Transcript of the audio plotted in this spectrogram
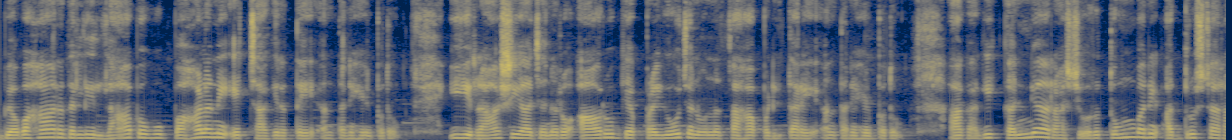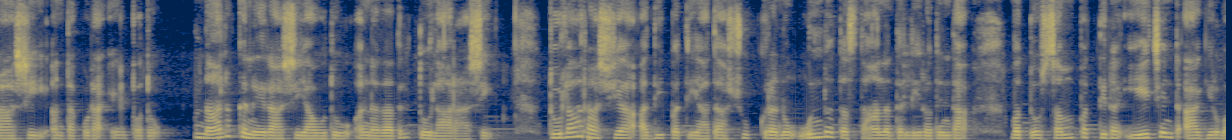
ವ್ಯವಹಾರದಲ್ಲಿ ಲಾಭವು ಬಹಳನೇ ಹೆಚ್ಚಾಗಿರುತ್ತೆ ಅಂತಲೇ ಹೇಳ್ಬೋದು. ಈ ರಾಶಿಯ ಜನರು ಆರೋಗ್ಯ ಪ್ರಯೋಜನವನ್ನು ಸಹ ಪಡೀತಾರೆ ಅಂತಲೇ ಹೇಳ್ಬೋದು. ಹಾಗಾಗಿ ಕನ್ಯಾ ರಾಶಿಯವರು ತುಂಬಾ ಅದೃಷ್ಟ ರಾಶಿ ಅಂತ ಕೂಡ ಹೇಳ್ಬೋದು. ನಾಲ್ಕನೇ ರಾಶಿ ಯಾವುದು ಅನ್ನೋದಾದರೆ ತುಲಾ ರಾಶಿ. ತುಲಾ ರಾಶಿಯ ಅಧಿಪತಿಯಾದ ಶುಕ್ರನು ಉನ್ನತ ಸ್ಥಾನದಲ್ಲಿರೋದ್ರಿಂದ ಮತ್ತು ಸಂಪತ್ತಿನ ಏಜೆಂಟ್ ಆಗಿರುವ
